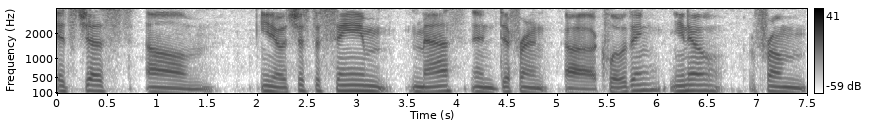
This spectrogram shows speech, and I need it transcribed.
it's just um, you know it's just the same math in different uh, clothing, you know, from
